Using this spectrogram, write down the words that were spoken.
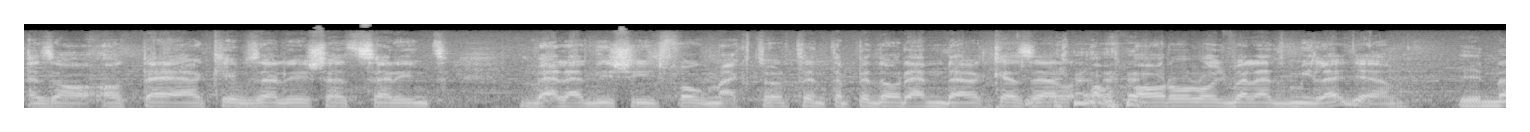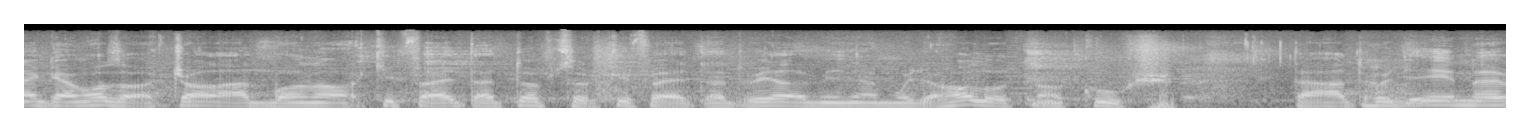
ez a, a te elképzelésed szerint veled is így fog megtörténni? Te például rendelkezel arról, hogy veled mi legyen? Én nekem az a családban a kifejtett, többször kifejtett véleményem, hogy a halottnak kus. Tehát, hogy én eh,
